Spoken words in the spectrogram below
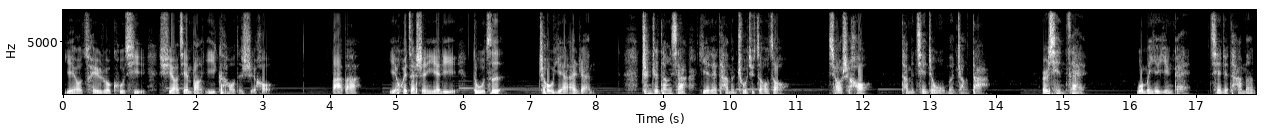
也有脆弱、哭泣、需要肩膀依靠的时候，爸爸也会在深夜里独自愁颜黯然，趁着当下也带他们出去走走。小时候，他们牵着我们长大，而现在，我们也应该牵着他们，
